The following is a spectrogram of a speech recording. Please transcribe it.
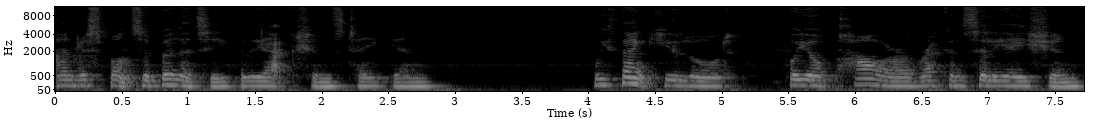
and responsibility for the actions taken. We thank you, Lord, for your power of reconciliation,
